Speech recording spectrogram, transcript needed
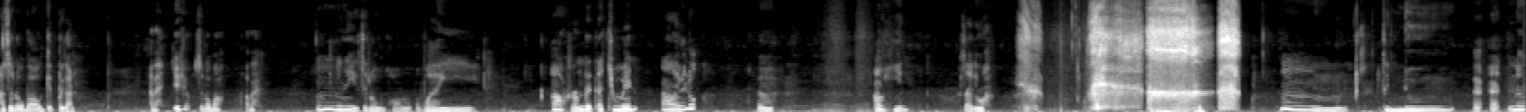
เอาสโนว์บอลเก็บไปก่อนเอาไปเยอะๆสโนว์บอลเอาไปอืมนี่สโนว์ของเอาไว้ อ้าวสำเร็จ achievement อะไรไม่รู้เออเอาหินใส่ดีวะอืมทีนูอะอะนู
